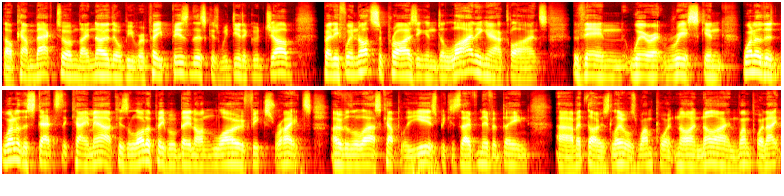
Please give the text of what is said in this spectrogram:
they'll come back to them. They know there'll be repeat business because we did a good job. But if we're not surprising and delighting our clients, then we're at risk. And one of the one of the stats that came out, because a lot of people have been on low fixed rates over the last couple of years because they've never been um, at those levels 1.99, 1.89.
